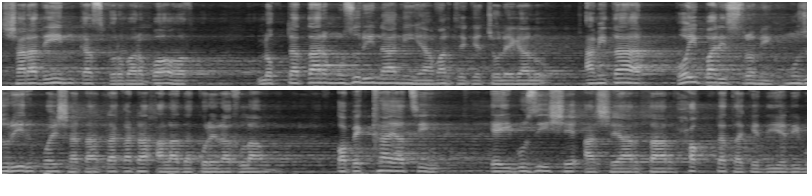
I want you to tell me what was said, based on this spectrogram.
সারাদিন কাজ করবার পর লোকটা তার মজুরি না নিয়ে আমার থেকে চলে গেল। আমি তার ওই পারিশ্রমিক, মজুরির পয়সাটা, টাকাটা আলাদা করে রাখলাম। অপেক্ষায় আছি এই বুঝি সে আসে আর তার হকটা তাকে দিয়ে দিব।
